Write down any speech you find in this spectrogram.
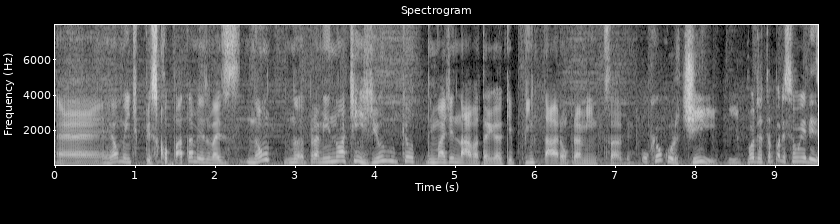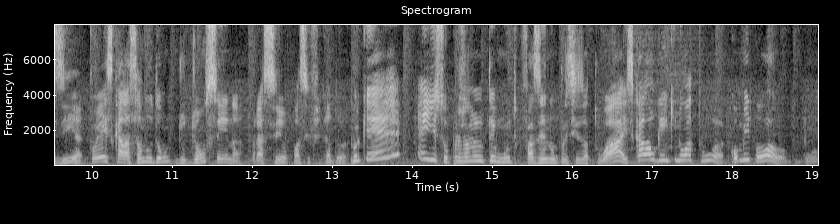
É realmente psicopata mesmo, mas não, não para mim não atingiu o que eu imaginava, tá ligado? Que pintaram pra mim, sabe? O que eu curti, e pode até parecer uma heresia, foi a escalação do, Don- do John Cena pra ser o pacificador. Porque é isso, o personagem não tem muito o que fazer, não precisa atuar, escala alguém que não atua. Combinou. O,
